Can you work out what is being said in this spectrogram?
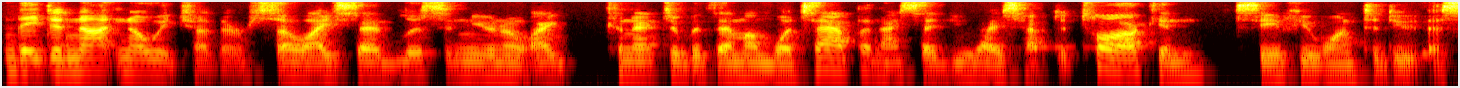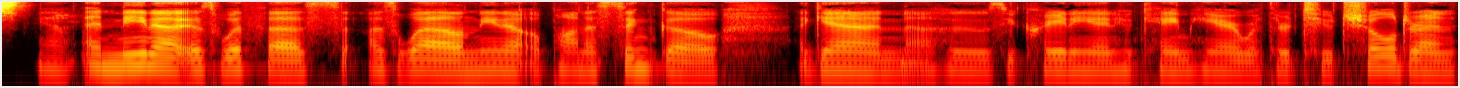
They did not know each other. So I said, listen, you know, I connected with them on WhatsApp and I said, you guys have to talk and see if you want to do this. Yeah. And Nina is with us as well. Nina Opanasenko, again, uh, who's Ukrainian, who came here with her two children.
